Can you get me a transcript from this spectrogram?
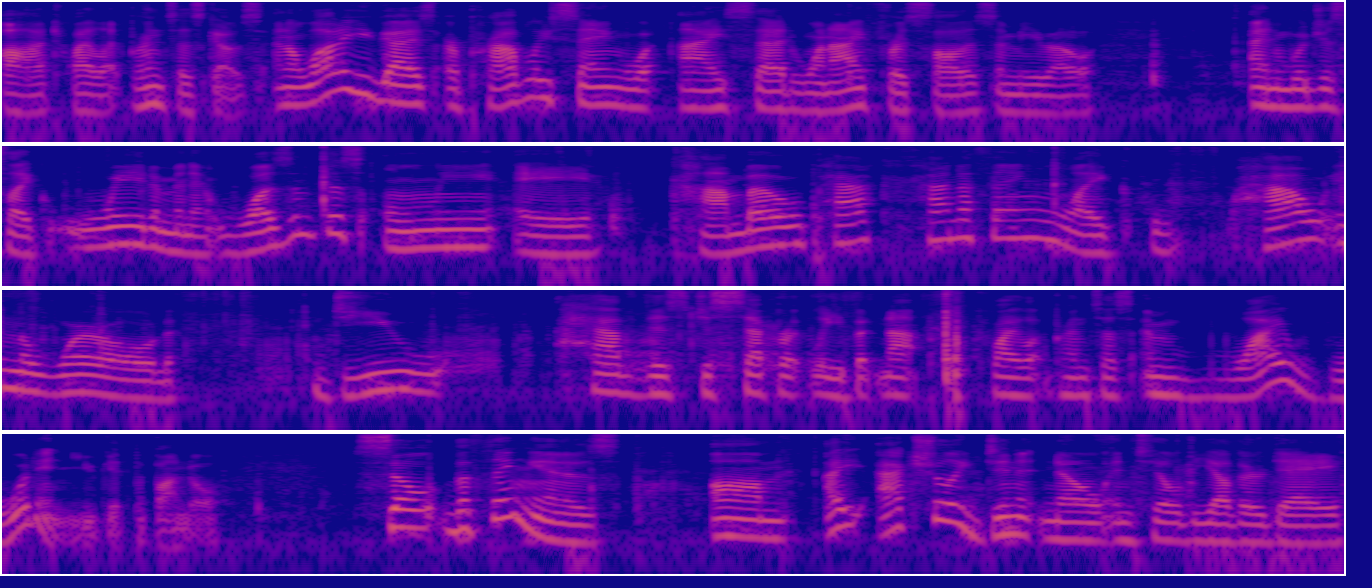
uh, Twilight Princess goes. And a lot of you guys are probably saying what I said when I first saw this amiibo. And we're just like, wait a minute, wasn't this only a combo pack kind of thing? Like, how in the world do you have this just separately, but not Twilight Princess, and why wouldn't you get the bundle? So the thing is, um, I actually didn't know until the other day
